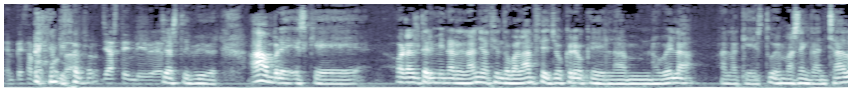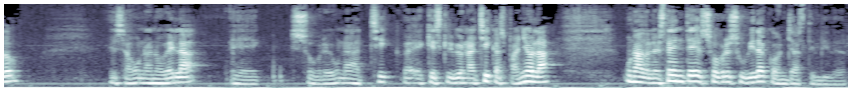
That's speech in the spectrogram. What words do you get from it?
Empieza por Empieza por- Justin Bieber. Justin Bieber. Ah, hombre, es que ahora al terminar el año haciendo balance, yo creo que la novela a la que estuve más enganchado es a una novela eh, sobre una chica eh, que escribió una chica española, una adolescente, sobre su vida con Justin Bieber.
